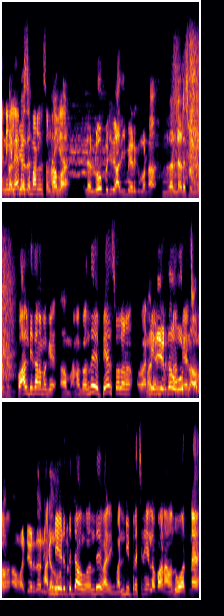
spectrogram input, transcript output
நீங்க லேட்டஸ்ட் மாடல் சொல்றீங்க. இல்ல லோ பட்ஜெட் அதிகமா எடுக்க மாட்டோம். அதான் லேட்டஸ்ட் சார் குவாலிட்டி தான் நமக்கு. நமக்கு வந்து பேர் சொல்லணும். வண்டி எடுத்தா ஓட்டணும். வண்டி எடுத்தா வண்டி எடுத்துட்டு அவங்க வந்து வண்டி- பிரச்சனையே இல்லப்பா. நான் வந்து ஓட்டினேன்.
